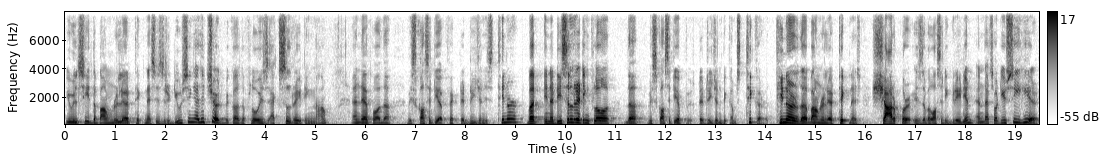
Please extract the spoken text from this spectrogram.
you will see the boundary layer thickness is reducing as it should, because the flow is accelerating now and therefore, the viscosity affected region is thinner, but in a decelerating flow the viscosity affected region becomes thicker. Thinner the boundary layer thickness, sharper is the velocity gradient and that is what you see here.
